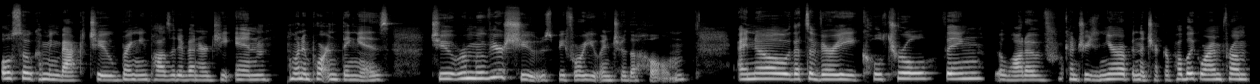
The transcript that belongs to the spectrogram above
also coming back to bringing positive energy in, one important thing is to remove your shoes before you enter the home. I know that's a very cultural thing. A lot of countries in Europe and the Czech Republic, where I'm from,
